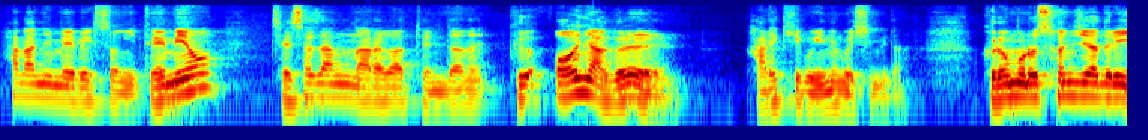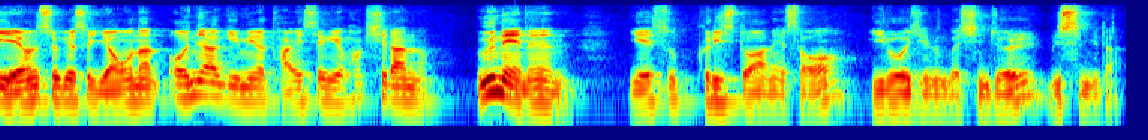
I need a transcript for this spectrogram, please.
하나님의 백성이 되며 제사장 나라가 된다는 그 언약을 가리키고 있는 것입니다. 그러므로 선지자들의 예언 속에서 영원한 언약이며 다윗에게 확실한 은혜는 예수 그리스도 안에서 이루어지는 것인 줄 믿습니다.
